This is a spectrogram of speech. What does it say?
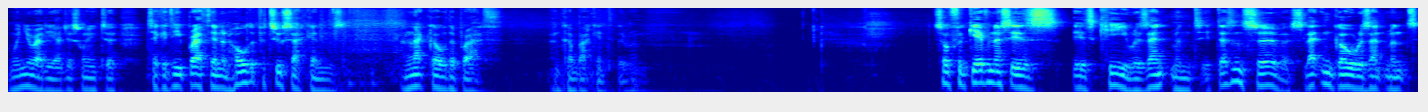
And when you're ready, I just want you to take a deep breath in and hold it for two seconds and let go of the breath and come back into the room. So forgiveness is is key. Resentment it doesn't serve us. Letting go resentments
